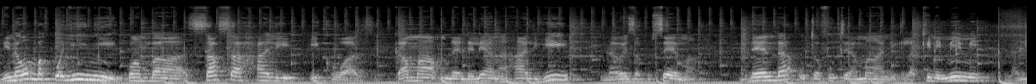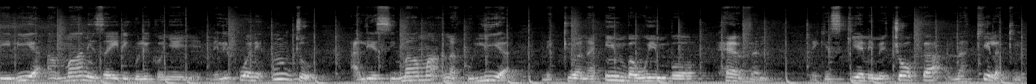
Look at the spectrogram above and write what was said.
Ninaomba kwa nyinyi kwamba sasa hali iko wazi. Kama mnaendelea na hali hii, mnaweza kusema nenda utafute amani, lakini mimi nalilia amani zaidi kuliko nyinyi. Nilikuwa ni mtu aliyesimama na kulia nikiwa naimba wimbo Heaven nikisikia nimechoka na kila kitu.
